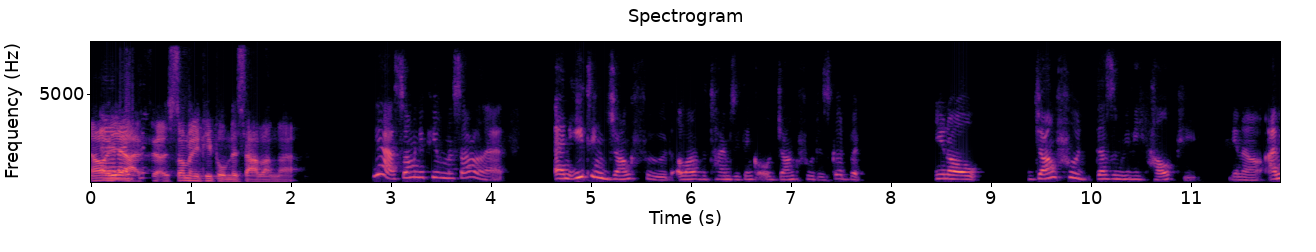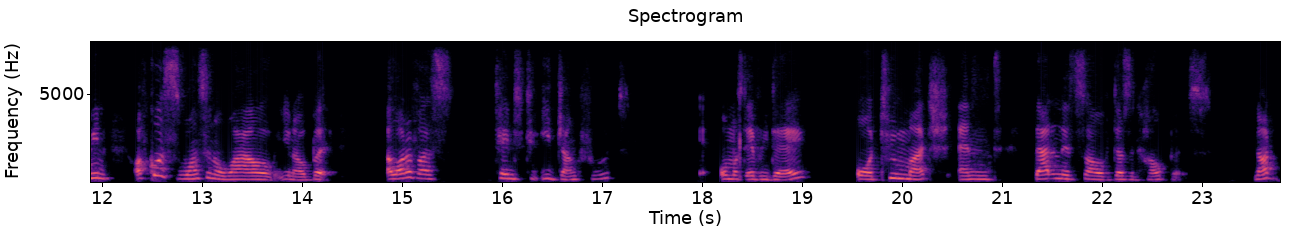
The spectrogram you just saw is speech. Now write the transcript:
Oh and yeah think, so many people miss out on that. Yeah so many people miss out on that. And eating junk food a lot of the times you think oh junk food is good but you know junk food doesn't really help you you know? I mean of course once in a while you know but a lot of us tend to eat junk food almost every day or too much. And that in itself doesn't help us not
